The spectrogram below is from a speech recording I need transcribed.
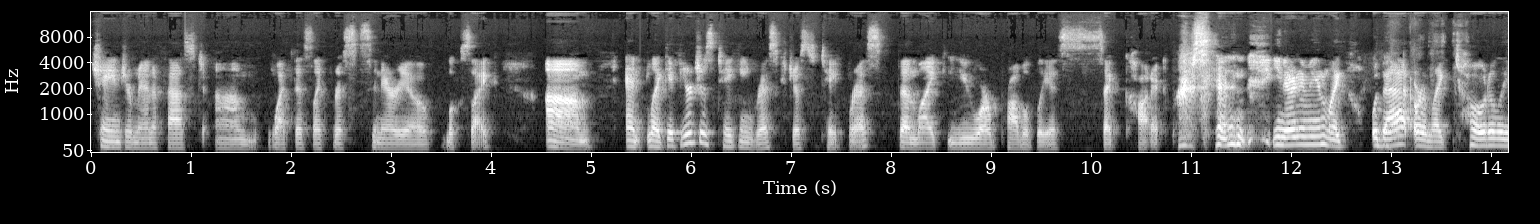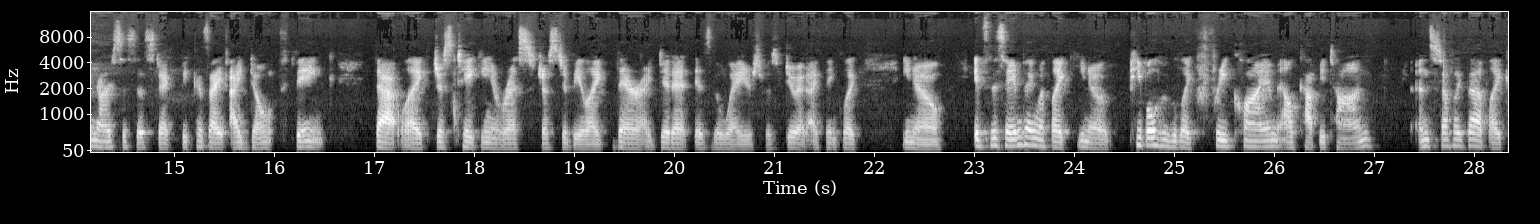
change or manifest um, what this like risk scenario looks like. Um, and like if you're just taking risk just to take risk, then like you are probably a psychotic person. you know what I mean? Like or that or like totally narcissistic because I, I don't think that like just taking a risk just to be like, there, I did it is the way you're supposed to do it. I think like, you know, it's the same thing with like, you know, people who like free climb El Capitan and stuff like that. Like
